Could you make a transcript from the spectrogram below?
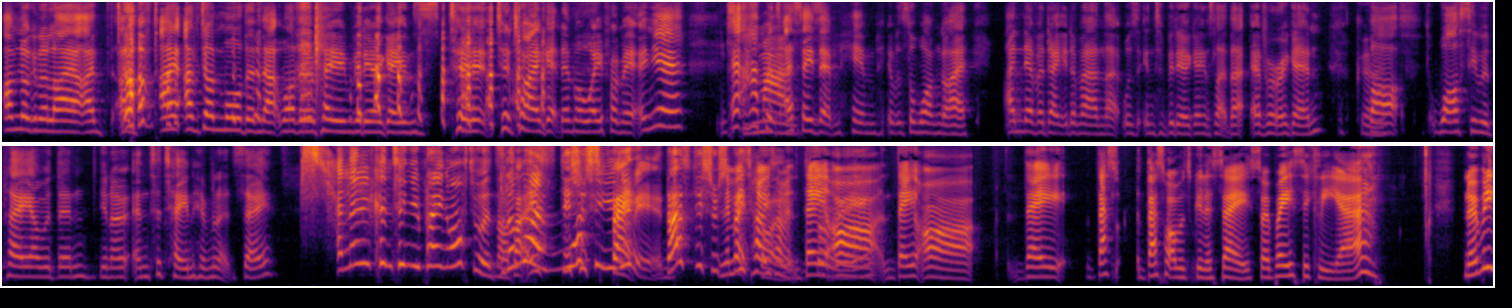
I'm not gonna lie, I've I've, I, I've done more than that while they were playing video games to to try and get them away from it. And yeah, It's it happens. I say them, him. It was the one guy. I never dated a man that was into video games like that ever again. But whilst he would play, I would then, you know, entertain him, let's say. And then he'd continue playing afterwards. no, and I'm like, is what are you doing? That's disrespect. Let me tell you something. They Sorry. are. They are. They. That's that's what I was gonna say. So basically, yeah. Nobody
